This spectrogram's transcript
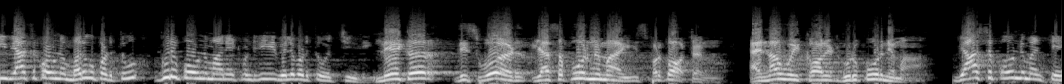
ఈ వ్యాస పౌర్ణమి మరుగుపడుతూ గురు పౌర్ణిమ అనేటువంటిది వెలువడుతూ వచ్చింది Later this word Vyasa Purnima is forgotten and now we call it Guru Purnima. వ్యాస పౌర్ణిమ అంటే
